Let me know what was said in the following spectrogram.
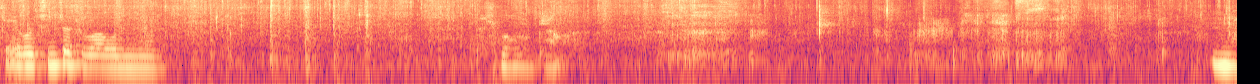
제가 이걸 진짜 좋아하거든요. 다시 먹어볼게요. 음.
